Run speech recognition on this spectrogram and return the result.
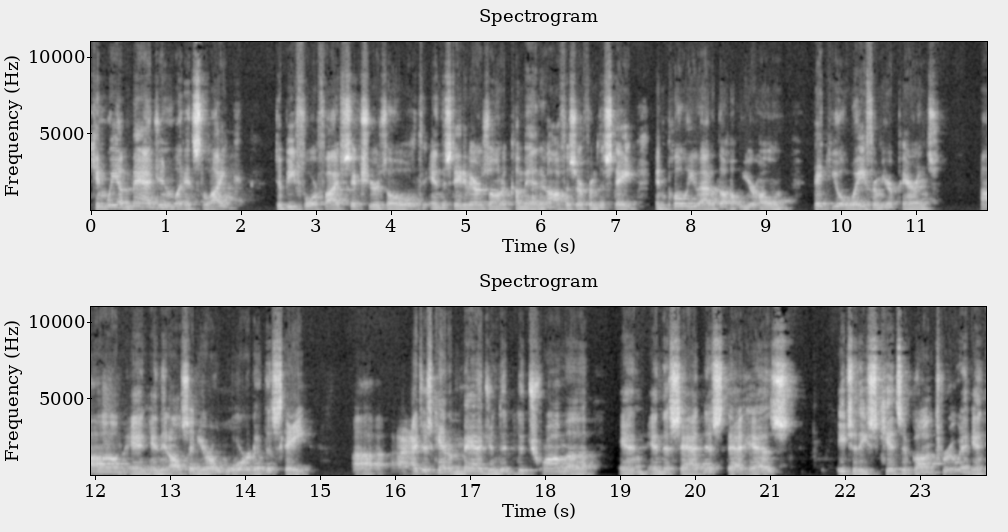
can we imagine what it's like to be four, five, six years old in the state of Arizona, come in, an officer from the state, and pull you out of the your home, take you away from your parents, um, and, and then all of a sudden you're a ward of the state? Uh, I just can't imagine the, the trauma and, and the sadness that has each of these kids have gone through, and, and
